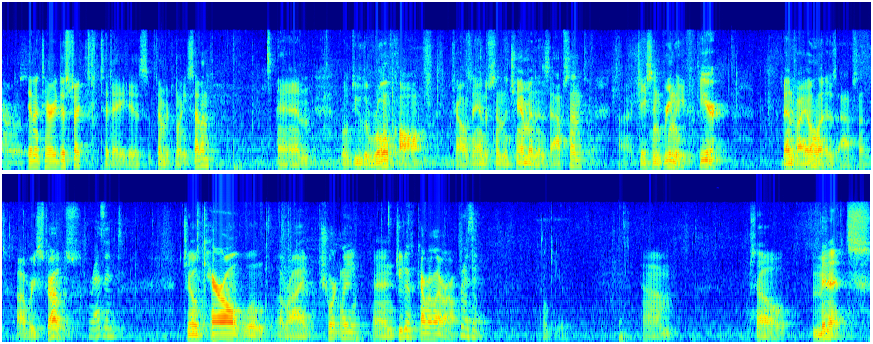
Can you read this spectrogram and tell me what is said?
Scarborough Sanitary District. Today is September 27th, and we'll do the roll call. Charles Anderson, the chairman, is absent. Uh, Jason Greenleaf. Here. Ben Viola is absent. Aubrey Strauss. Present. Joe Carroll will arrive shortly, and Judith Cavallaro. Present. Thank you. Um, So, minutes.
